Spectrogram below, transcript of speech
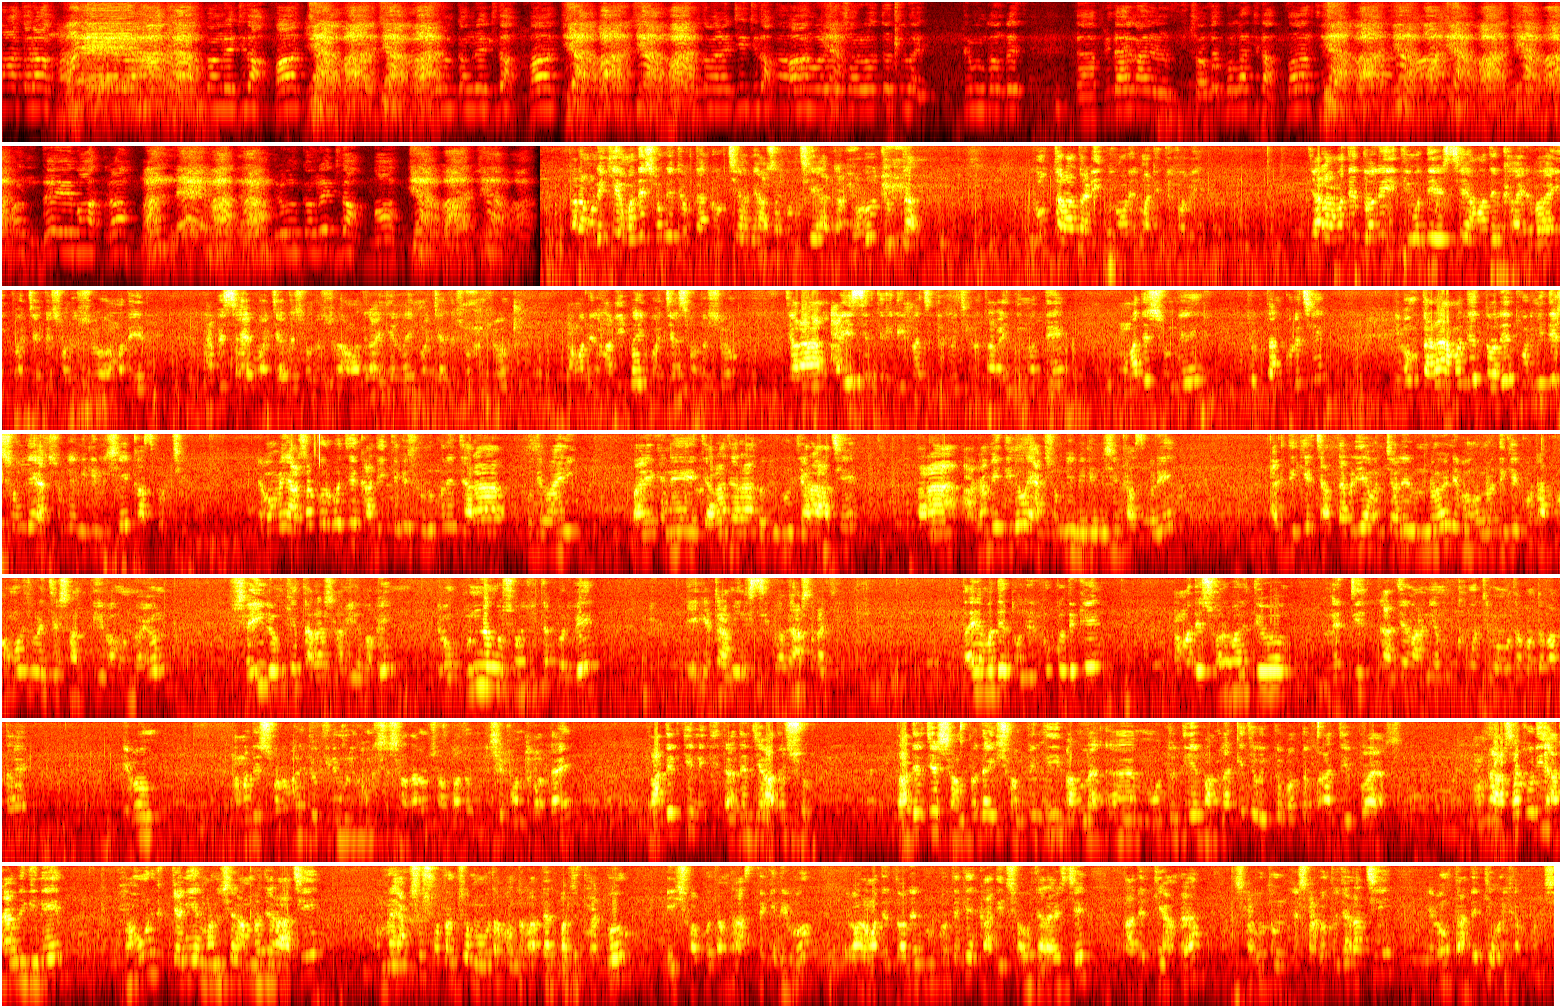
মাতরম। বন্দে মাতরম। কংগ্রেস জিন্দাবাদ। জিন্দাবাদ জিন্দাবাদ। কংগ্রেস জিন্দাবাদ। জিন্দাবাদ জিন্দাবাদ। মমতা ব্যানার্জি জিন্দাবাদ। সর্বত্র তৃণমূল তৃণমূল কংগ্রেস আহ, বিধায়ক আর শওকত মোল্লা জিন্দাবাদ। জিন্দাবাদ জিন্দাবাদ জিন্দাবাদ জিন্দাবাদ। বন্দে মাতরম। বন্দে মাতরম। তৃণমূল কংগ্রেস জিন্দাবাদ। জিন্দাবাদ জিন্দাবাদ। তারা অনেকেই আমাদের সঙ্গে যোগদান করছে আমি আশা করছি একটা বড় যোগদান খুব তাড়াতাড়ি ভাঙড়ের মাটিতে হবে। যারা আমাদের দলে ইতিমধ্যে এসছে, আমাদের খায়ের ভাই পঞ্চায়েতের সদস্য, আমাদের হাফিজ সাহেব পঞ্চায়েতের সদস্য, আমাদের আইজেল ভাই পঞ্চায়েতের সদস্য, আমাদের হাবিব ভাই পঞ্চায়েত সদস্য, যারা আইএসএফ থেকে নির্বাচিত হয়েছিল, তারা ইতিমধ্যে আমাদের সঙ্গে যোগদান করেছে এবং তারা আমাদের দলের কর্মীদের সঙ্গে একসঙ্গে মিলেমিশে কাজ করছে। এবং আমি আশা করব যে কাদির থেকে শুরু করে যারা ভাই বা এখানে যারা যারা রবিগুল যারা আছে তারা আগামী দিনেও একসঙ্গে মিলেমিশে কাজ করে একদিকে চাত্তাবাড়িয়া অঞ্চলের উন্নয়ন এবং অন্যদিকে গোটা ভ্রমণ জুড়ে যে শান্তি এবং উন্নয়ন, সেই লক্ষ্যে তারা সামিল হবে এবং পূর্ণাঙ্গ সহযোগিতা করবে। এটা আমি নিশ্চিতভাবে আশা রাখি। তাই আমাদের দলের পক্ষ থেকে আমাদের সর্বভারতীয় নেত্রী, রাজ্যের মাননীয় মুখ্যমন্ত্রী মমতা বন্দ্যোপাধ্যায় এবং আমাদের সর্বভারতীয় তৃণমূল কংগ্রেসের সাধারণ সম্পাদক অভিষেক বন্দ্যোপাধ্যায় তাদের যে নীতি, তাদের যে আদর্শ, তাদের যে সাম্প্রদায়িক সম্প্রীতি বাংলা মধ্য দিয়ে বাংলাকে যে ঐক্যবদ্ধ করার যে প্রয়াস, আমরা আশা করি আগামী দিনে ভাঙর ক্যানিয়ার মানুষের, আমরা যারা আছি, আমরা একশো শতাংশ মমতা বন্দ্যোপাধ্যায়ের পাশে থাকব। এই শপথ আমরা আজ থেকে নেব এবং আমাদের দলের পক্ষ থেকে কাদির সহ যারা এসছে, তাদেরকে আমরা স্বাগত স্বাগত জানাচ্ছি এবং তাদেরকে ওয়েলকাম করছি।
